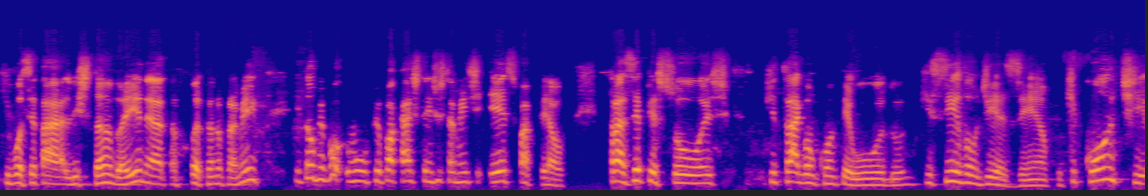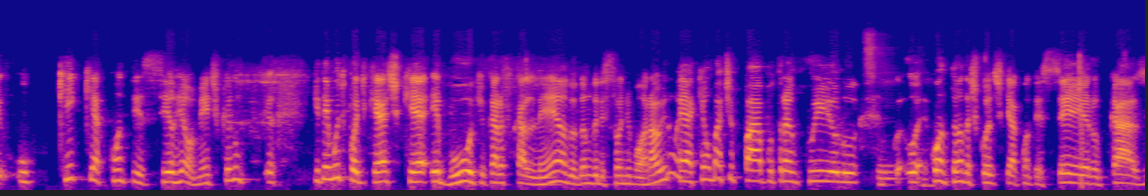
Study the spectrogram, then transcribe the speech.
que você está listando aí, né? Está botando para mim. Então, o Pipocast tem justamente esse papel: trazer pessoas que tragam conteúdo, que sirvam de exemplo, que conte o que, que aconteceu realmente. Porque, não, porque tem muito podcast que é e-book, o cara fica lendo, dando lição de moral, e não é. Aqui é um bate-papo tranquilo, Sim. contando as coisas que aconteceram, casos.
